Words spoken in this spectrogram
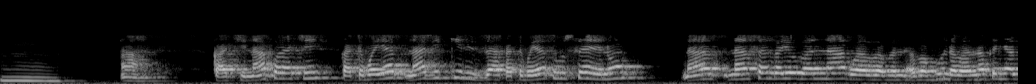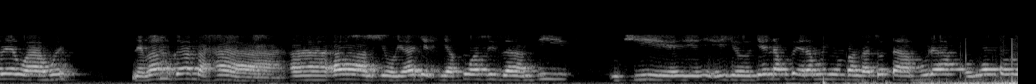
Mm. Ah, kati n'akola ki? Kati bwe n'abikkiriza kati bwe yatuuse eno na- n'asangayo bannaabwe aba- abagunda bannakenya beewaabwe ne bamugamba ha nti oyo yakuwa visa mbi nti eh, eyo ogenda kubeera mu nnyumba nga totambula onookola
